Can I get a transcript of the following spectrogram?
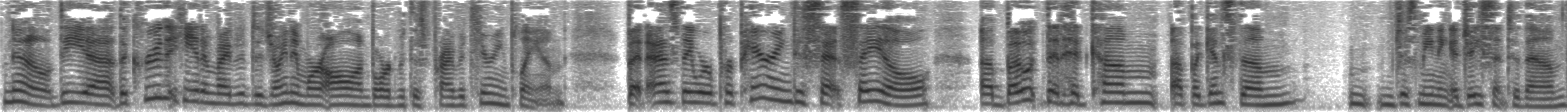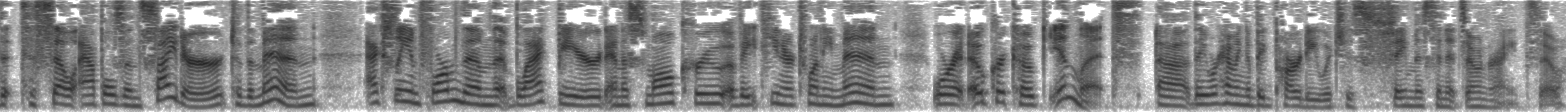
No, the uh, the crew that he had invited to join him were all on board with this privateering plan. But as they were preparing to set sail, a boat that had come up against them just meaning adjacent to them, that to sell apples and cider to the men, actually informed them that Blackbeard and a small crew of 18 or 20 men were at Ocracoke Inlet. Uh, they were having a big party, which is famous in its own right. So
